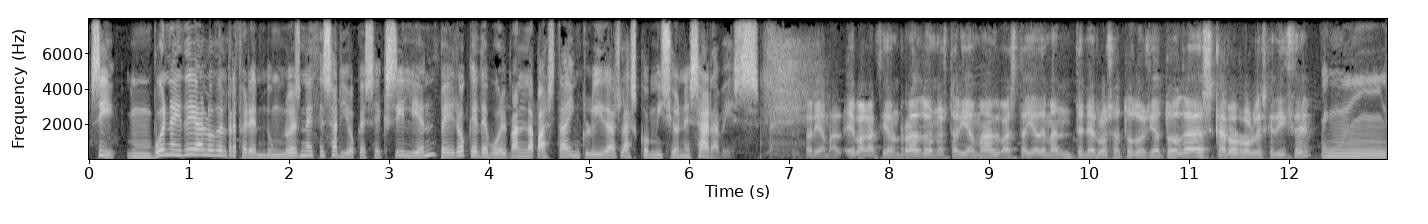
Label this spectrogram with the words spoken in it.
Sí, mm, buena idea lo del referéndum. No es necesario que se exilien, pero que devuelvan la pasta, incluidas las comisiones árabes. No estaría mal. Eva García Honrado, no estaría mal. Basta ya de mantenerlos a todos y a todas. Carlos Robles, ¿qué dice? Mm,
